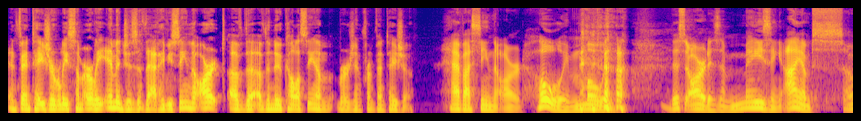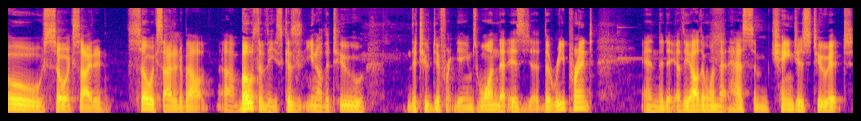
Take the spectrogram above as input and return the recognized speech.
and Fantasia released some early images of that. Have you seen the art of the of the new Colosseum version from Fantasia? Have I seen the art? Holy moly. this art is amazing. I am so so excited. So excited about uh, both of these cuz you know the two the two different games. One that is uh, the reprint and the the other one that has some changes to it,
